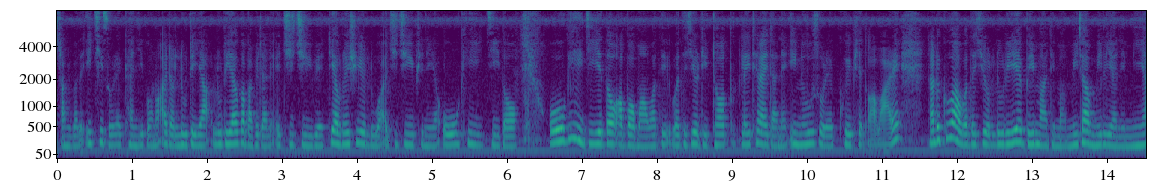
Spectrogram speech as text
စတောင်ပြပါတယ်အီချီဆိုတဲ့ခန်းကြီးပေါ့နော်အဲ့တော့လူတစ်ယောက်လူတစ်ယောက်ကဘာဖြစ်တာလဲအကြီးကြီးပဲတယောက်တည်းရှိတဲ့လူကအကြီးကြီးဖြစ်နေရအိုးခီကြီးတော့အိုးခီကြီးတော့အပေါ်မှာဝတဝတကြီးတို့ဒီ dot ကလေးထည့်လိုက်တာနဲ့အီနူးဆိုတဲ့ခွေးဖြစ်သွားပါတယ်နောက်တစ်ခုကဝတကြီးတို့လူတွေရဲ့ဘေးမှာဒီမှာမီထောက်မီလီယံနေမြင်ရ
